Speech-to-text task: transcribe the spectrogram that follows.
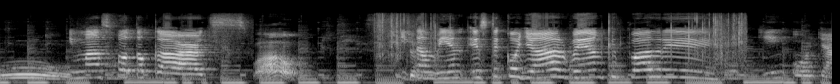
oh. Y más photocards. ¡Wow! BTS. Y también este collar, vean qué padre. King o Yang.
